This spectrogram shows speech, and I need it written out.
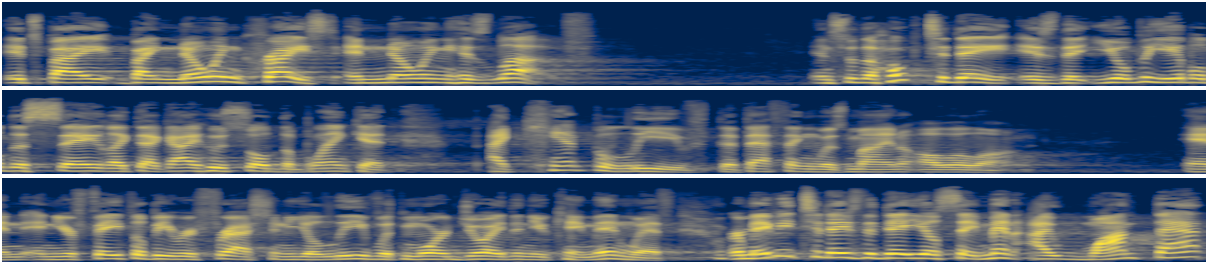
It's by, by knowing Christ and knowing his love. And so the hope today is that you'll be able to say, like that guy who sold the blanket, I can't believe that that thing was mine all along. And, and your faith will be refreshed and you'll leave with more joy than you came in with. Or maybe today's the day you'll say, Man, I want that.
